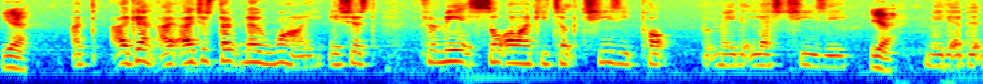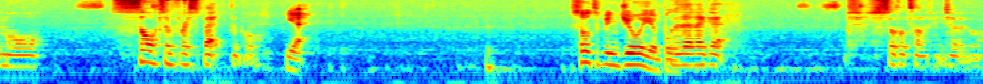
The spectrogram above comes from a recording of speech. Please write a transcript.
Yeah. I, again, I, I just don't know why. It's just, for me, it's sort of like he took cheesy pop but made it less cheesy, Yeah. made it a bit more sort of respectable. Yeah. Sort of enjoyable. But then again, sort of enjoyable.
